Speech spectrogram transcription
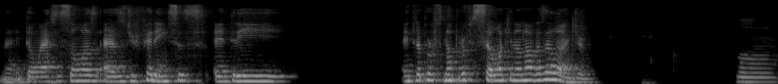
Né? Então, essas são as, as diferenças entre, entre a prof, na profissão aqui na Nova Zelândia. Hum.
